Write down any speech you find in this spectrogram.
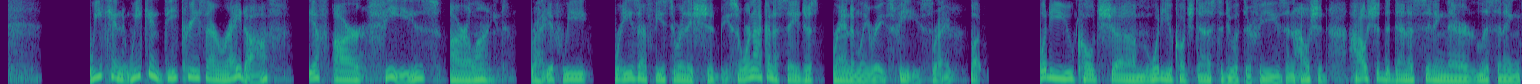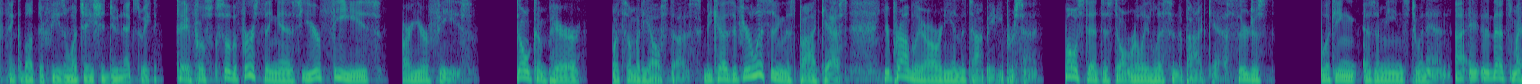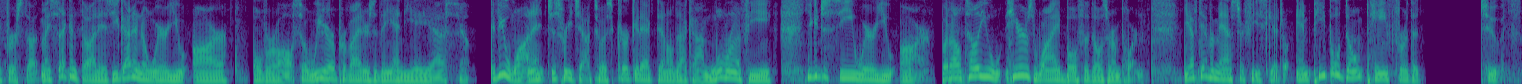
We can we can decrease our write off if our fees are aligned. Right. If we raise our fees to where they should be. So we're not going to say just randomly raise fees right. But what do you coach um, what do you coach dentists to do with their fees and how should how should the dentist sitting there listening think about their fees and what they should do next week Okay. So, so the first thing is your fees are your fees. Don't compare what somebody else does because if you're listening to this podcast, you're probably already in the top 80%. Most dentists don't really listen to podcasts. They're just looking as a means to an end. That's my first thought. My second thought is you got to know where you are overall. So we are providers of the NDAS. Yep. If you want it, just reach out to us, kirk@actdental.com. We'll run a fee. You can just see where you are. But I'll mm-hmm. tell you, here's why both of those are important. You have to have a master fee schedule, and people don't pay for the tooth.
